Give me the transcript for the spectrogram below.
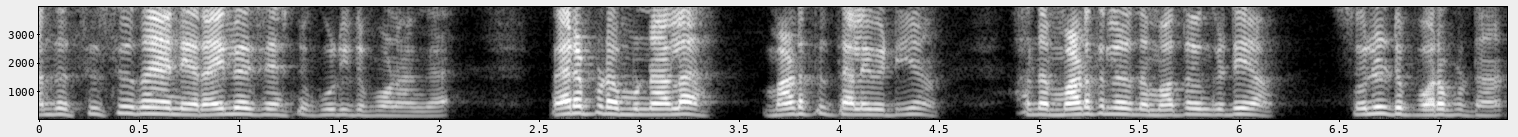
அந்த சிஸ்டர் தான் என்னை ரயில்வே ஸ்டேஷனுக்கு கூட்டிகிட்டு போனாங்க. பெறப்பட முன்னால் மடத்து தலைவிட்டையும் அந்த மடத்தில் இருந்த மற்றவங்ககிட்டையும் சொல்லிவிட்டு புறப்பட்டேன்.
